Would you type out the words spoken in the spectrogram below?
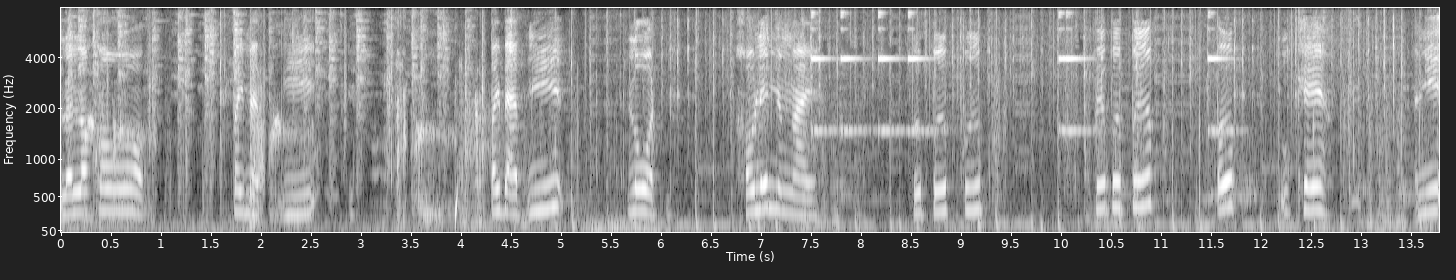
แล้วแล้วก็ไปแบบนี้ ไปแบบนี้ โหลด เขาเล่นยังไงปึ๊บปึ๊บปึ๊บปึ๊บปึ๊บปึ๊บปึ๊บโอเค อันนี้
